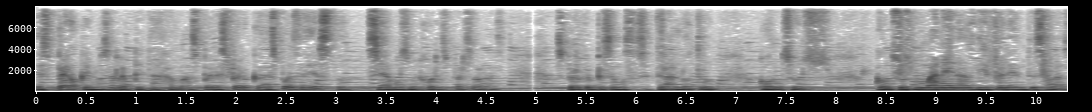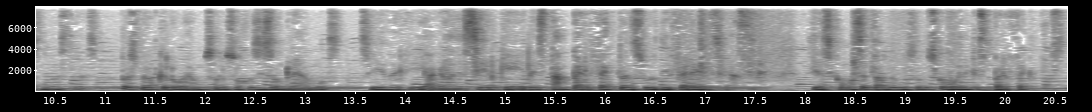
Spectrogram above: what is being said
Espero que no se repita jamás, pero espero que después de esto seamos mejores personas. Espero que empecemos a aceptar al otro con sus, con sus maneras diferentes a las nuestras. Pues espero que lo veamos a los ojos y sonreamos ¿sí? y agradecer que Él es tan perfecto en sus diferencias. Y es como aceptamos nosotros como entes perfectos.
